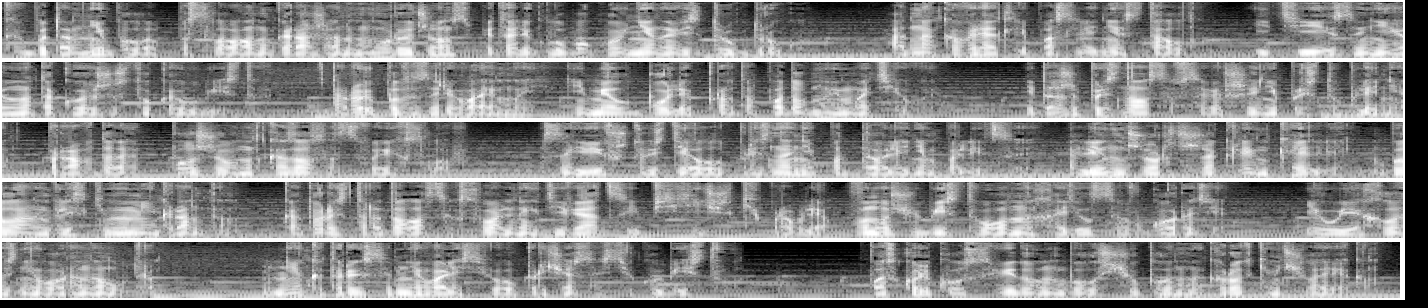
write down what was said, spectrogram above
Как бы там ни было, по словам горожан, Мур и Джонс питали глубокую ненависть друг к другу. Однако вряд ли последний стал идти из-за нее на такое жестокое убийство. Второй подозреваемый имел более правдоподобные мотивы и даже признался в совершении преступления. Правда, позже он отказался от своих слов, заявив, что сделал признание под давлением полиции. Лин Джордж Жаклин Келли был английским иммигрантом, который страдал от сексуальных девиаций и психических проблем. В ночь убийства он находился в городе и уехал из него рано утром. Некоторые сомневались в его причастности к убийству, поскольку с виду он был щуплым и кротким человеком.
